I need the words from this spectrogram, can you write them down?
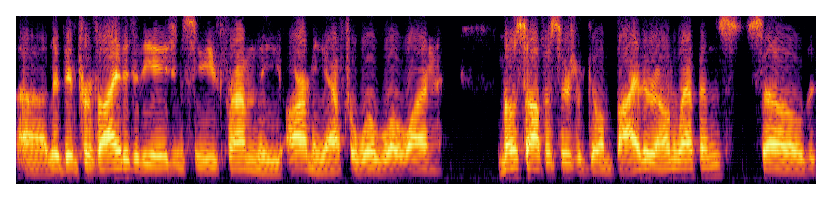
Uh, they'd been provided to the agency from the Army after World War One. Most officers would go and buy their own weapons, so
